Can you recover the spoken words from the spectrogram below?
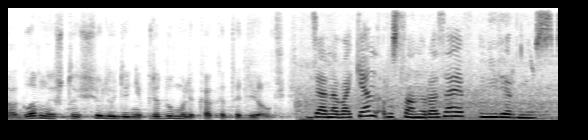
а главное, что еще люди не придумали, как это делать. Диана Вакян, Руслан Уразаев, Univer News.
